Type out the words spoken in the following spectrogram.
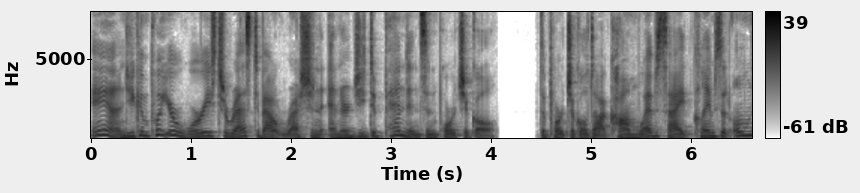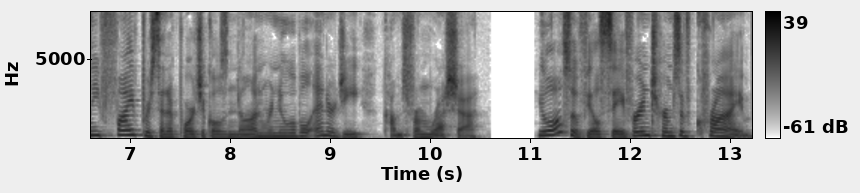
And you can put your worries to rest about Russian energy dependence in Portugal. The Portugal.com website claims that only 5% of Portugal's non renewable energy comes from Russia. You'll also feel safer in terms of crime.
